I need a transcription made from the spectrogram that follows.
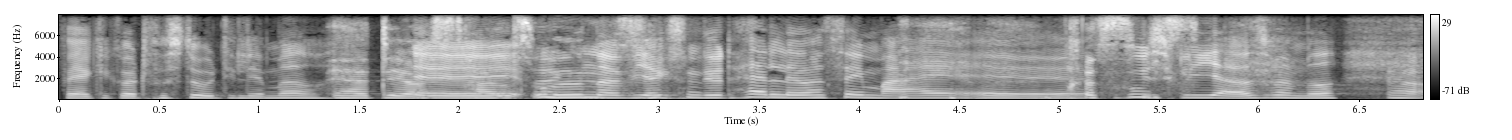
For jeg kan godt forstå dilemmaet. Ja, det er også øh, træls, Uden at virke sådan lidt, hallo, se mig, øh, husk lige, jeg også var med. Ja.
